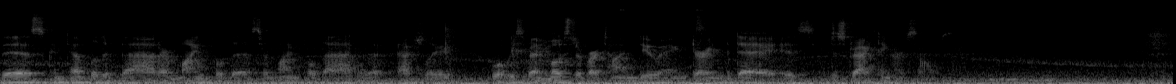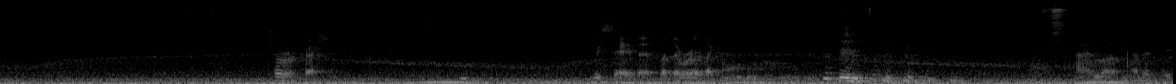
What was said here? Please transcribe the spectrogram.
this, contemplative that, or mindful this, or mindful that, but actually what we spend most of our time doing during the day is distracting ourselves. It's So refreshing. We say that, but then we're like, mm. I love meditation.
